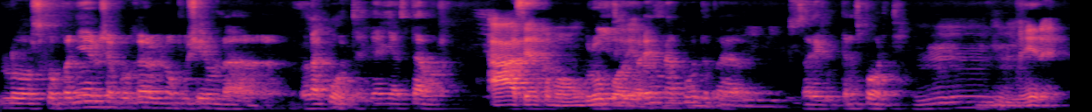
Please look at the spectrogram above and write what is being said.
los compañeros, se aflojaron y no pusieron la, la cuota, ya, ya estábamos. Ah, hacían como un grupo, Se digamos. una cuota para, para el transporte. Mm, mire.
